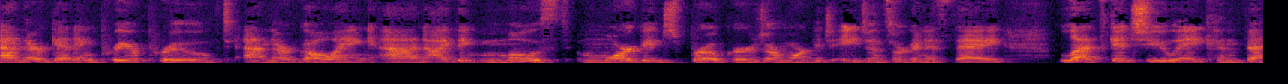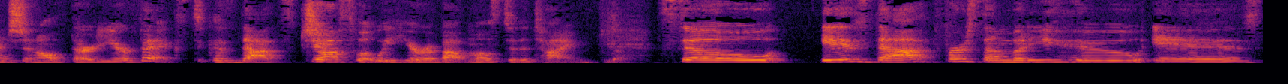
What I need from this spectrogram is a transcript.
and they're getting pre-approved and they're going and i think most mortgage brokers or mortgage agents are going to say let's get you a conventional 30 year fixed because that's just what we hear about most of the time yeah. so is that for somebody who is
